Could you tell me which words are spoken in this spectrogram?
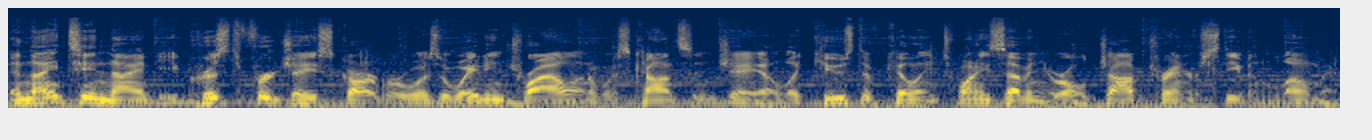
In 1990, Christopher J. Scarver was awaiting trial in a Wisconsin jail accused of killing 27 year old job trainer Stephen Lohman.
